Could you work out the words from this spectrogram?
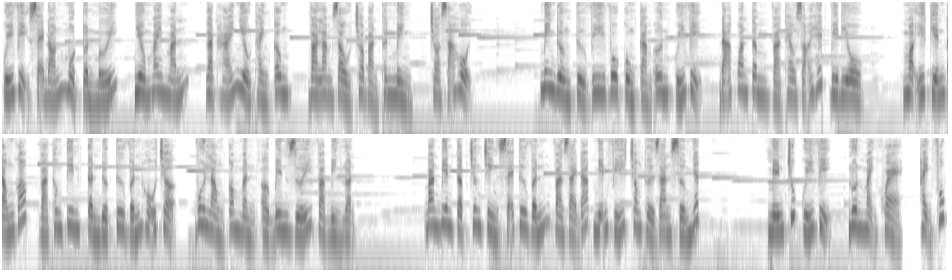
quý vị sẽ đón một tuần mới, nhiều may mắn, gặt hái nhiều thành công và làm giàu cho bản thân mình, cho xã hội. Minh Đường Tử Vi vô cùng cảm ơn quý vị đã quan tâm và theo dõi hết video. Mọi ý kiến đóng góp và thông tin cần được tư vấn hỗ trợ, vui lòng comment ở bên dưới và bình luận. Ban biên tập chương trình sẽ tư vấn và giải đáp miễn phí trong thời gian sớm nhất. Mến chúc quý vị luôn mạnh khỏe, hạnh phúc,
